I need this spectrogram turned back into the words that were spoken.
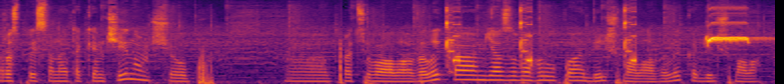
розписане таким чином, щоб е працювала велика м'язова група, більш мала, велика, більш мала.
